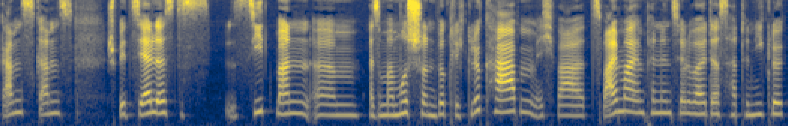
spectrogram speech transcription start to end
ganz, ganz speziell ist, das sieht man, ähm, also man muss schon wirklich Glück haben. Ich war zweimal in Peninsula Valdez, hatte nie Glück.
